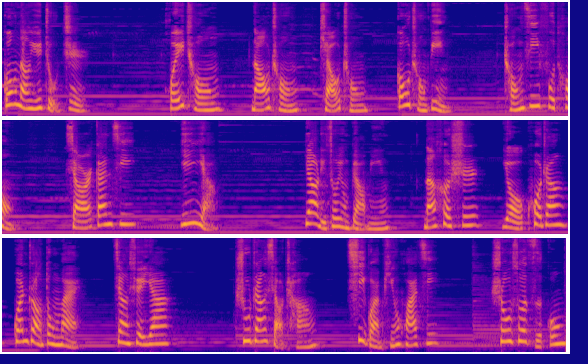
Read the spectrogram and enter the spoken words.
功能与主治，蛔虫、挠虫、条虫、钩虫病，虫积腹痛，小儿肝积，阴阳。药理作用表明，南鹤湿有扩张冠状动脉、降血压、舒张小肠、气管平滑肌、收缩子宫、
